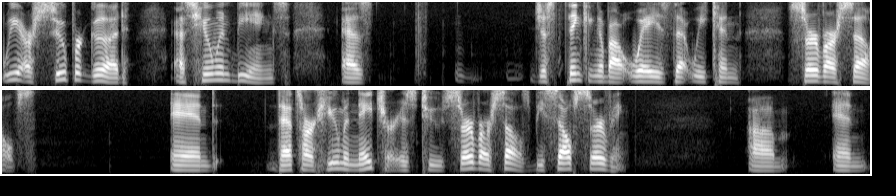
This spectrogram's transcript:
We are super good as human beings as just thinking about ways that we can serve ourselves. And that's our human nature is to serve ourselves, be self-serving. Um, and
